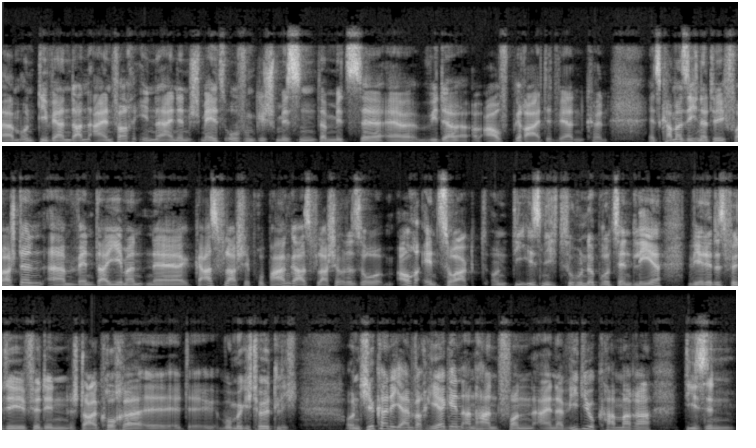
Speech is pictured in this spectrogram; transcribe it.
Ähm, und die werden dann einfach in einen Schmelzofen geschmissen, damit sie äh, wieder aufbereitet werden können. Jetzt kann man sich natürlich vorstellen, ähm, wenn da jemand eine Gasflasche, Propangasflasche oder so auch entsorgt und die ist nicht zu 100 Prozent leer, wäre das für, die, für den Stahlkocher äh, womöglich tödlich. Und hier kann ich einfach hergehen anhand von einer Videokamera diesen,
